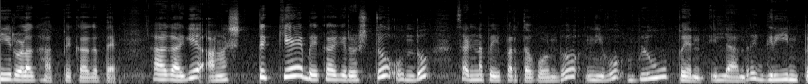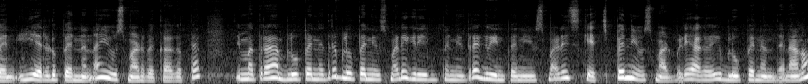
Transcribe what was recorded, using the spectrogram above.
ನೀರೊಳಗೆ ಹಾಕಬೇಕಾಗತ್ತೆ. ಹಾಗಾಗಿ ಅಷ್ಟಕ್ಕೆ ಬೇಕಾಗಿರೋಷ್ಟು ಒಂದು ಸಣ್ಣ ಪೇಪರ್ ತಗೊಂಡು ನೀವು ಬ್ಲೂ ಪೆನ್ ಇಲ್ಲಾಂದರೆ ಗ್ರೀನ್ ಪೆನ್, ಈ ಎರಡು ಪೆನ್ನನ್ನು ಯೂಸ್ ಮಾಡಬೇಕಾಗತ್ತೆ. ನಿಮ್ಮ ಹತ್ರ ಬ್ಲೂ ಪೆನ್ ಇದ್ದರೆ ಬ್ಲೂ ಪೆನ್ ಯೂಸ್ ಮಾಡಿ, ಗ್ರೀನ್ ಪೆನ್ ಇದ್ದರೆ ಗ್ರೀನ್ ಪೆನ್ ಯೂಸ್ ಮಾಡಿ, ಸ್ಕೆಚ್ ಪೆನ್ ಯೂಸ್ ಮಾಡಬೇಡಿ. ಹಾಗಾಗಿ ಬ್ಲೂ ಪೆನ್ ಅಂದೆ ನಾನು.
